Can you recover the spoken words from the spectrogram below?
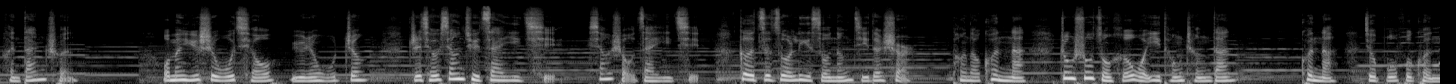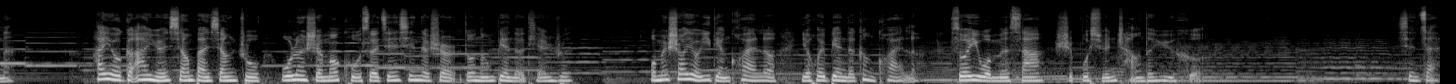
很单纯，我们于事无求，与人无争，只求相聚在一起，相守在一起，各自做力所能及的事儿。碰到困难，钟叔总和我一同承担，困难就不负困难。还有个阿元相伴相助，无论什么苦涩艰辛的事儿都能变得甜润。我们稍有一点快乐，也会变得更快乐。所以，我们仨是不寻常的愈合。现在，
